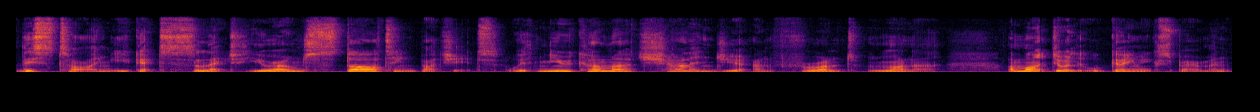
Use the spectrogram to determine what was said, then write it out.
this time you get to select your own starting budget with newcomer, challenger, and front runner. I might do a little game experiment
